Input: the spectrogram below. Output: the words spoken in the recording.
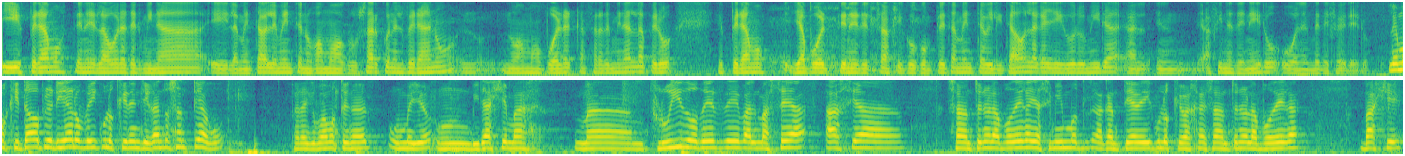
y esperamos tener la obra terminada. Eh, lamentablemente nos vamos a cruzar con el verano, no, vamos a poder alcanzar a terminarla, pero esperamos ya poder tener el tráfico completamente habilitado en la calle Gregorio Mira al- a fines de enero o en el mes de febrero. Le hemos quitado prioridad a los vehículos que vienen llegando a Santiago para que podamos tener un, mello- un viraje más, más fluido desde Balmacea hacia San Antonio de las Bodegas y asimismo la cantidad de vehículos que baja de San Antonio de las Bodegas baje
